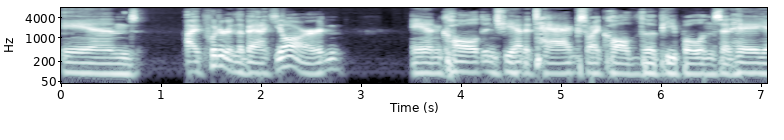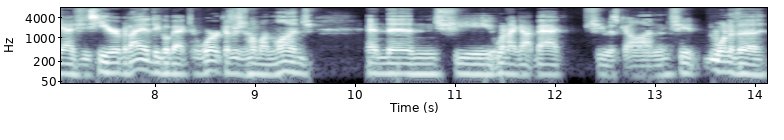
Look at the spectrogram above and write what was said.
And I put her in the backyard and called, and she had a tag. So I called the people and said, Hey, yeah, she's here. But I had to go back to work because I was home on lunch. And then she, when I got back, she was gone. She, one of the,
